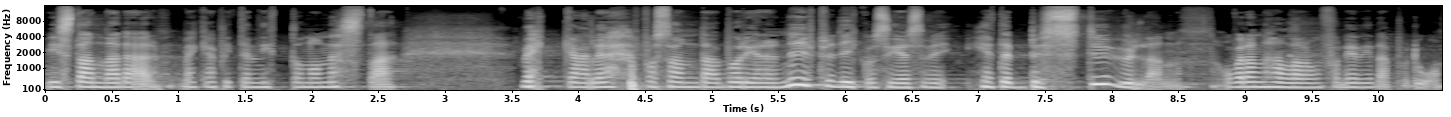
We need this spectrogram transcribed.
vi stannar där med kapitel 19 och nästa vecka eller på söndag börjar en ny predikoserie som heter Bestulen. Och vad den handlar om får ni reda på då.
